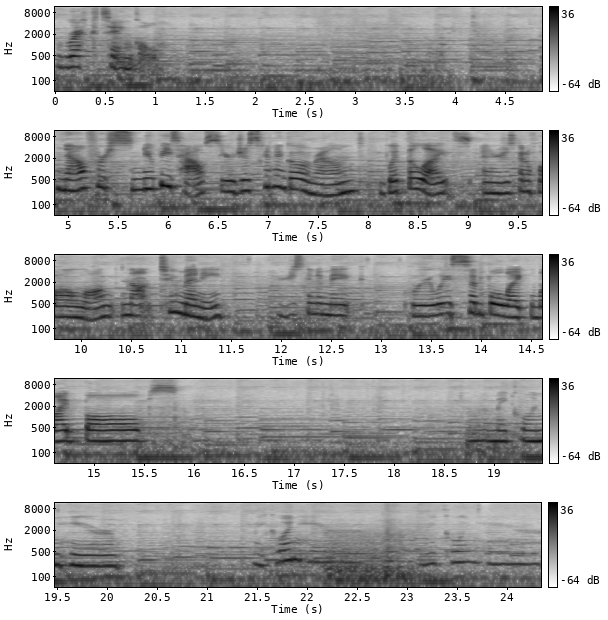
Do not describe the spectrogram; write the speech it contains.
rectangle. Now for Snoopy's house, you're just gonna go around with the lights and you're just gonna follow along, not too many. You're just gonna make really simple like light bulbs. I'm gonna make one here, make one here, make one here.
